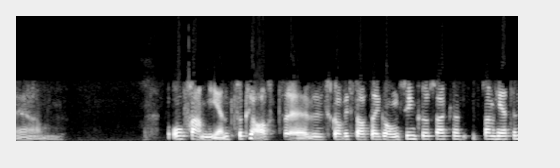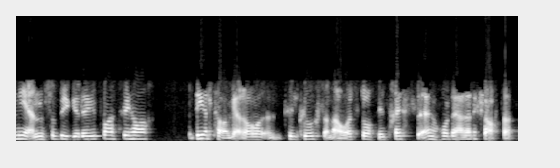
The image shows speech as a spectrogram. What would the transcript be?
eh, och framgent såklart, eh, ska vi starta igång synkursverksamheten igen så bygger det ju på att vi har deltagare till kurserna och ett stort intresse. Och där är det klart att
